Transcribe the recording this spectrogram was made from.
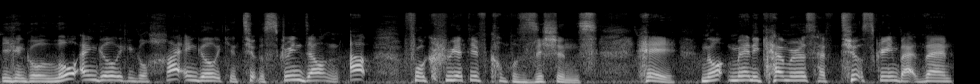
You can go low angle, you can go high angle, you can tilt the screen down and up for creative compositions. Hey, not many cameras have tilt screen back then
